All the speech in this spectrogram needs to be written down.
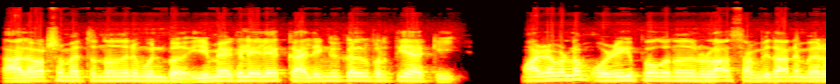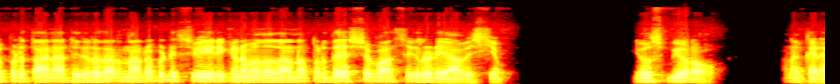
കാലവർഷം എത്തുന്നതിന് മുൻപ് ഈ മേഖലയിലെ കലിങ്കുകൾ വൃത്തിയാക്കി മഴവെള്ളം ഒഴുകിപ്പോകുന്നതിനുള്ള സംവിധാനം ഏർപ്പെടുത്താൻ അധികൃതർ നടപടി സ്വീകരിക്കണമെന്നതാണ് പ്രദേശവാസികളുടെ ആവശ്യം. News bureau Anakkara.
